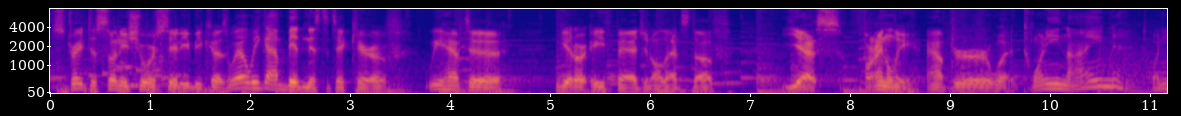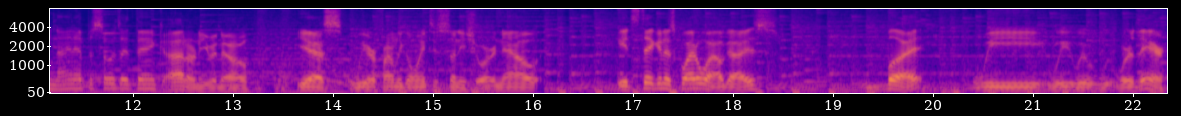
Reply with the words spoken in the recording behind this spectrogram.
straight to Sunyshore City because, well, we got business to take care of. We have to get our 8th badge and all that stuff. Yes, finally, after what, 29? 29 episodes, I think? I don't even know. Yes, we are finally going to Sunyshore. Now, it's taken us quite a while, guys, but we, we, we, we're there.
